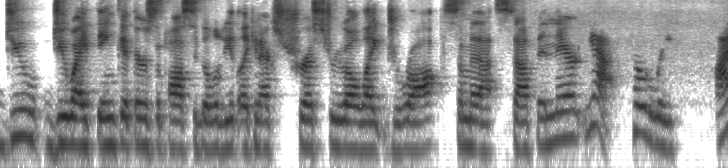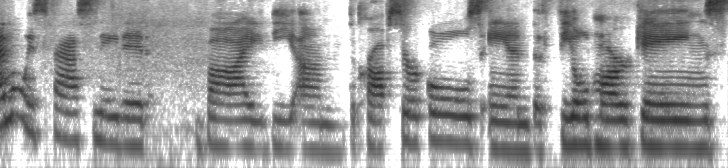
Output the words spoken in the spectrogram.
do. Do I think that there's a possibility like an extraterrestrial like drop some of that stuff in there? Yeah, totally. I'm always fascinated by the um the crop circles and the field markings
